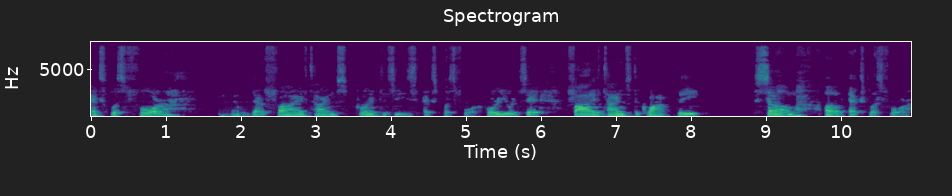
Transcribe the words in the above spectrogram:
x plus 4, and then we've got 5 times parentheses x plus 4. Or you would say 5 times the, the sum of x plus 4.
